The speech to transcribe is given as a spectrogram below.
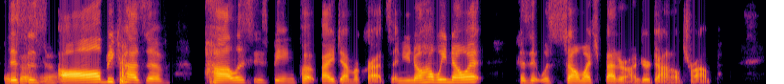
This is yeah. all because of policies being put by Democrats. And you know how we know it? Because it was so much better under Donald Trump.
